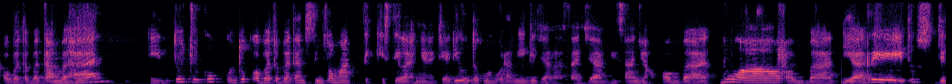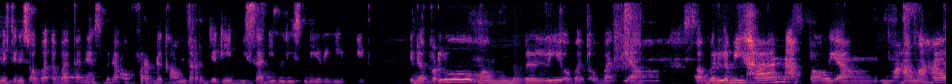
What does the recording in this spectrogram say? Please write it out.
obat-obat tambahan itu cukup untuk obat-obatan simptomatik istilahnya. Jadi untuk mengurangi gejala saja, misalnya obat mual, obat diare, itu jenis-jenis obat-obatan yang sebenarnya over the counter, jadi bisa dibeli sendiri. gitu. Tidak perlu membeli obat-obat yang uh, berlebihan atau yang mahal-mahal.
